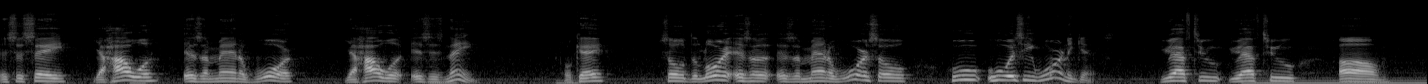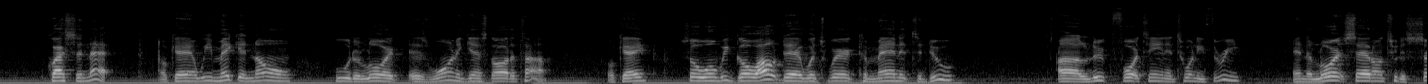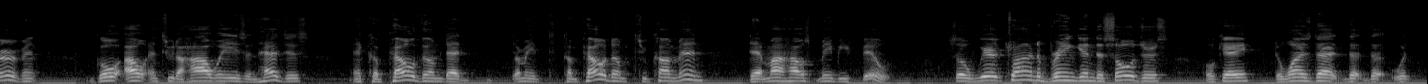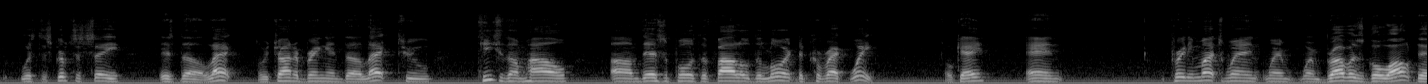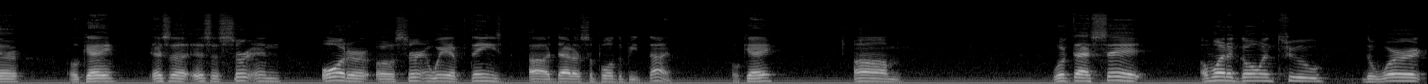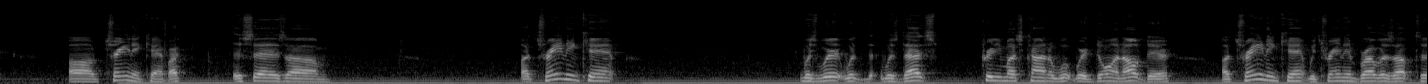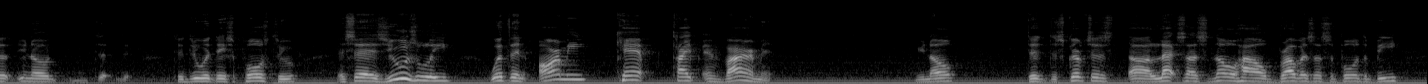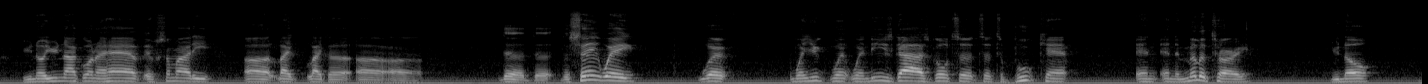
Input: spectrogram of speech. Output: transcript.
It's to say Yahweh is a man of war. Yahweh is his name. Okay? So the Lord is a is a man of war. So who who is he warring against? You have to you have to um question that. Okay? And we make it known who the Lord is warring against all the time. Okay? So when we go out there, which we're commanded to do, uh, Luke 14 and 23, and the Lord said unto the servant, Go out into the highways and hedges and compel them that, I mean, compel them to come in that my house may be filled. So we're trying to bring in the soldiers, okay, the ones that, that, that what, which the scriptures say is the elect. We're trying to bring in the elect to teach them how um, they're supposed to follow the Lord the correct way. Okay? And pretty much when when when brothers go out there, okay, it's a it's a certain order or a certain way of things uh, that are supposed to be done. Okay? Um with that said, I want to go into the word um, training camp. I, it says um, a training camp which we're which that's pretty much kind of what we're doing out there. A training camp, we're training brothers up to you know to, to do what they're supposed to. It says usually with an army camp type environment. You know, the, the scriptures uh, lets us know how brothers are supposed to be. You know, you're not going to have if somebody uh, like like a uh, the the the same way where when you when, when these guys go to, to, to boot camp in, in the military, you know,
